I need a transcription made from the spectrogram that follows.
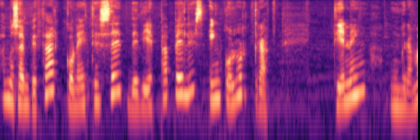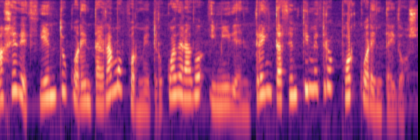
Vamos a empezar con este set de 10 papeles en color craft. Tienen un gramaje de 140 gramos por metro cuadrado y miden 30 centímetros por 42.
